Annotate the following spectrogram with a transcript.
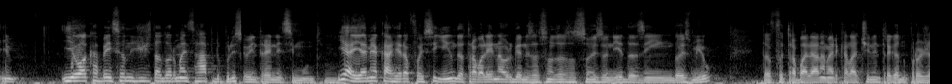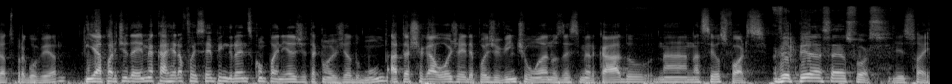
E, e eu acabei sendo digitador mais rápido, por isso que eu entrei nesse mundo. Hum. E aí a minha carreira foi seguindo, eu trabalhei na Organização das Nações Unidas em 2000. Então eu fui trabalhar na América Latina entregando projetos para governo. E a partir daí minha carreira foi sempre em grandes companhias de tecnologia do mundo, até chegar hoje aí depois de 21 anos nesse mercado na, na Salesforce. VP na Salesforce. Isso aí.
